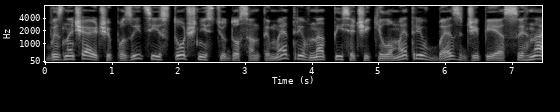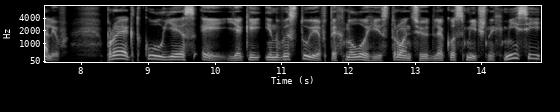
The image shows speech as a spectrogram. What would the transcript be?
визначаючи позиції з точністю до сантиметрів на тисячі кілометрів без GPS-сигналів. Проект Cool ESA, який інвестує в технології стронцію для космічних місій,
